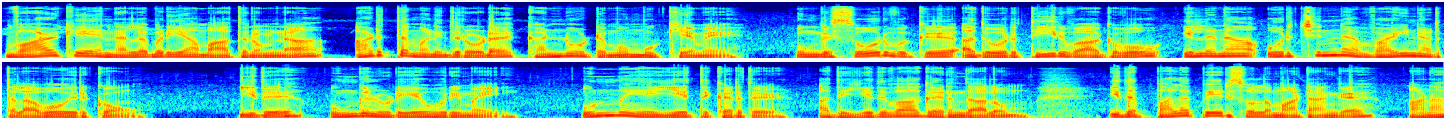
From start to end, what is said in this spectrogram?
வாழ்க்கையை நல்லபடியா மாத்தணும்னா அடுத்த மனிதரோட கண்ணோட்டமும் முக்கியமே. உங்க சோர்வுக்கு அது ஒரு தீர்வாகவோ இல்லனா ஒரு சின்ன வழிநடத்தலாவோ இருக்கும். இது உங்களுடைய உரிமை. உண்மையை ஏத்துக்கிறது. அது எதுவாக இருந்தாலும். இதை பல பேர் சொல்ல மாட்டாங்க ஆனா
